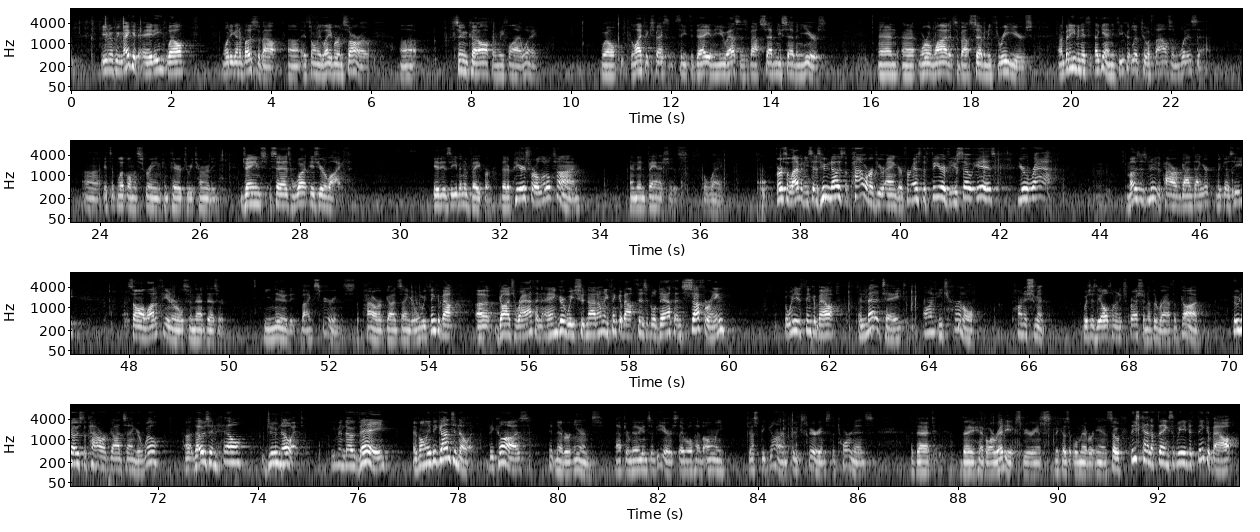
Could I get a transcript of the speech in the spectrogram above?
even if we make it to 80, well, what are you going to boast about? Uh, it's only labor and sorrow. Uh, soon cut off and we fly away. Well, the life expectancy today in the U.S. is about 77 years. And uh, worldwide, it's about 73 years. Uh, but even if, again, if you could live to a thousand, what is that? Uh, it's a blip on the screen compared to eternity. James says, What is your life? It is even a vapor that appears for a little time and then vanishes away. Verse 11, he says, Who knows the power of your anger? For as the fear of you, so is your wrath. Moses knew the power of God's anger because he saw a lot of funerals in that desert. He knew that by experience the power of God's anger. When we think about uh, God's wrath and anger, we should not only think about physical death and suffering, but we need to think about and meditate on eternal punishment, which is the ultimate expression of the wrath of God. Who knows the power of God's anger? Well, uh, those in hell do know it, even though they have only begun to know it, because it never ends. After millions of years, they will have only just begun to experience the torments that they have already experienced because it will never end. So these kind of things we need to think about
